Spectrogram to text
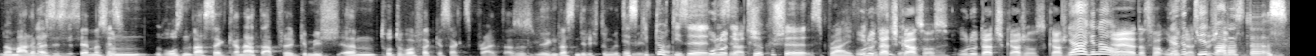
normalerweise Das- ist es ja immer so ein Rosenwasser-Granatapfel-Gemisch. Ähm, Toto Wolf hat gesagt Sprite. Also es ist irgendwas in die Richtung wird Es gibt doch diese, diese türkische Sprite. Uludac die denn Gazos. Uludac Gazos. Gazos. Ja, genau. Ja, ja, das war Uludac Garantiert war das bestimmt. das.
